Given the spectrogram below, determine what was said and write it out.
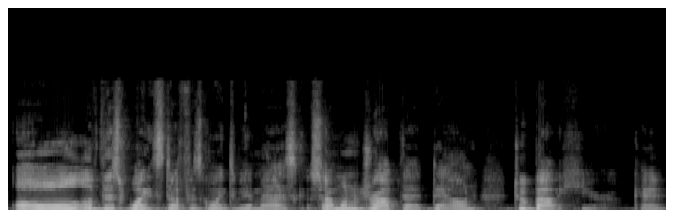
all of this white stuff is going to be a mask. So I want to drop that down to about here, okay?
